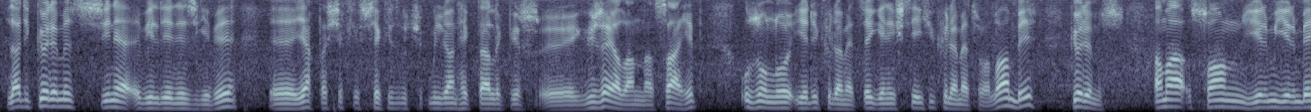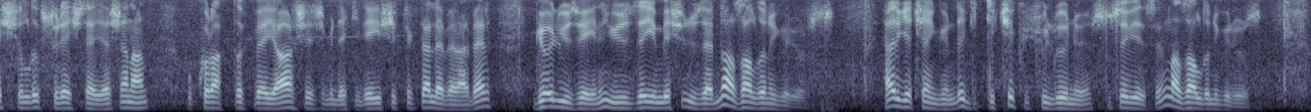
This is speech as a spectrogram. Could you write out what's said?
Ladik Gölümüz yine bildiğiniz gibi e, yaklaşık 8,5 milyon hektarlık bir e, yüzey alanına sahip uzunluğu 7 kilometre, genişliği 2 kilometre olan bir gölümüz. Ama son 20-25 yıllık süreçte yaşanan bu kuraklık ve yağış rejimindeki değişikliklerle beraber göl yüzeyinin %25'in üzerinde azaldığını görüyoruz. Her geçen günde gittikçe küçüldüğünü, su seviyesinin azaldığını görüyoruz.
